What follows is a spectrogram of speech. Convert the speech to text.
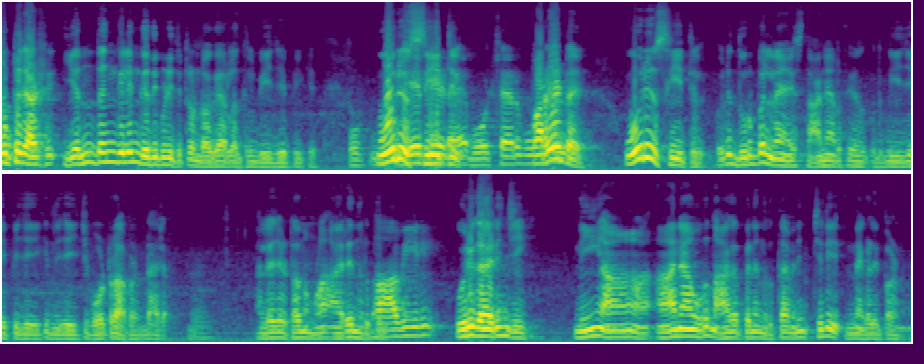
വോട്ട് രാഷ്ട്രീയ എന്തെങ്കിലും ഗതി പിടിച്ചിട്ടുണ്ടോ കേരളത്തിൽ ബി ജെ പിക്ക്? ഒരു സീറ്റിൽ പറയട്ടെ ഒരു സീറ്റിൽ ഒരു ദുർബലനായ സ്ഥാനാർത്ഥി ബി ജെ പി ജയിക്കുന്ന ജയിച്ച് വോട്ടറാ ഭണ്ഡാരം. അല്ല ചേട്ടാ നമ്മൾ ആരെ നിർത്തും? ഭാവിയിൽ ഒരു കാര്യം ചെയ്യും. നീ ആ ആനാവൂർ നാഗപ്പനെ നിർത്താൻ അവന് ഇച്ചിരി നെകളിപ്പാണ്.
